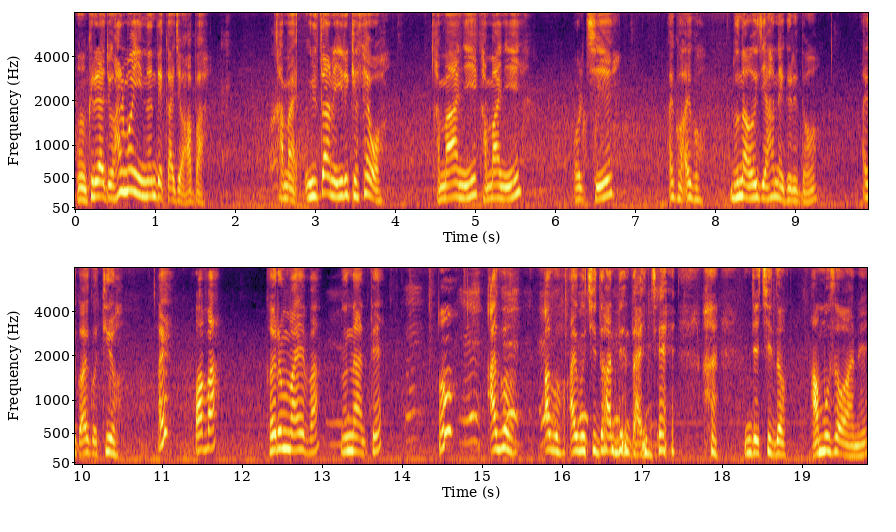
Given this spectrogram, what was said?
어, 그래가지고 할머니 있는 데까지 와봐. 가만, 일단은 이렇게 세워. 가만히, 가만히. 옳지. 아이고, 아이고. 누나 의지하네, 그래도. 아이고, 아이고, 뒤로. 아이, 와봐. 걸음마 해봐. 누나한테. 어? 아이고, 아이고, 아이고, 지도 안 된다, 이제. 이제 지도 안 무서워하네.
